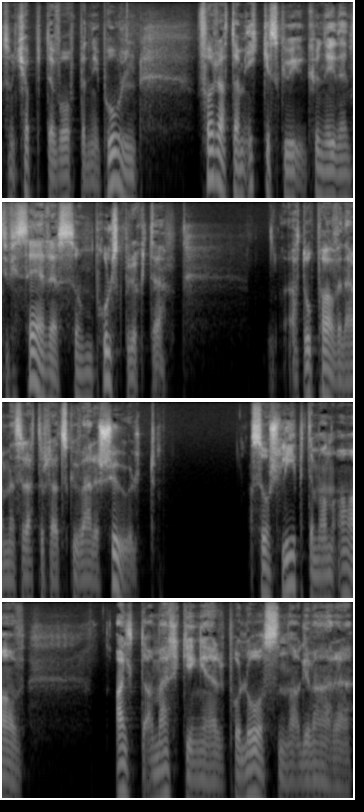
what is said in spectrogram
som kjøpte våpen i Polen, for at de ikke skulle kunne identifiseres som polskbrukte. At opphavet deres rett og slett skulle være skjult. Så slipte man av alt av merkinger på låsen av geværet.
